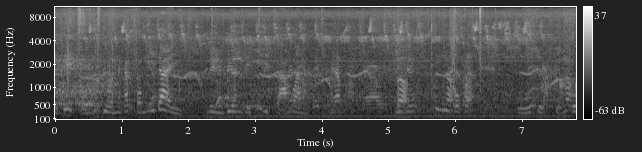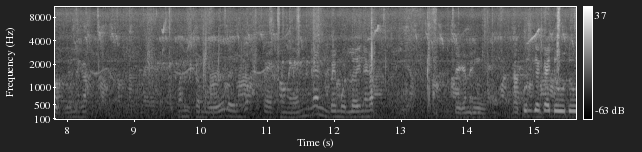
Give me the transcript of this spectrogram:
อเทศของคุณยวนนะครับ ตอนนี้ได้หนึ่งเดือนกับ23วันนะครับก็ขึ้นหน้าอกแล้วโอ้โหเกือบถึงหน้าอกเลยนะครับ มันเสมอเลยนะครับแตกแขนงแน่นไปหมดเลยนะครับ แตกแขนงอะคุณเกรียงไกรดูดู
